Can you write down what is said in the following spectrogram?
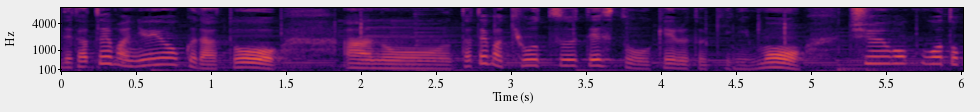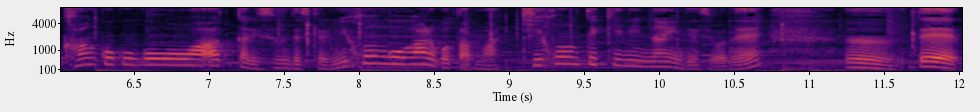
で例えばニューヨークだとあの例えば共通テストを受ける時にも中国語と韓国語はあったりするんですけど日本語があることはま基本的にないんですよね。うん、で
